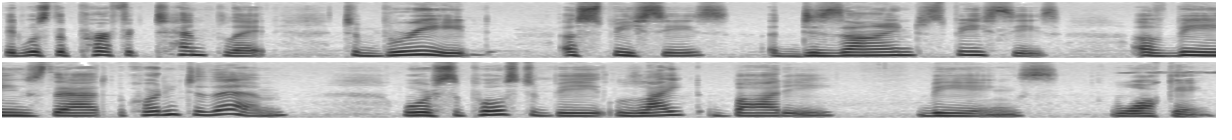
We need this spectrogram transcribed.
It was the perfect template to breed a species, a designed species of beings that, according to them, were supposed to be light body beings walking.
